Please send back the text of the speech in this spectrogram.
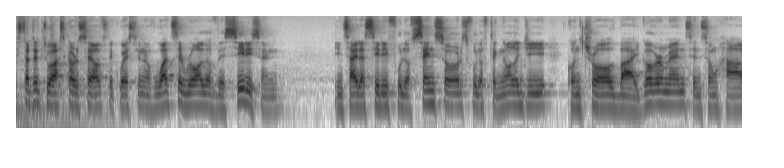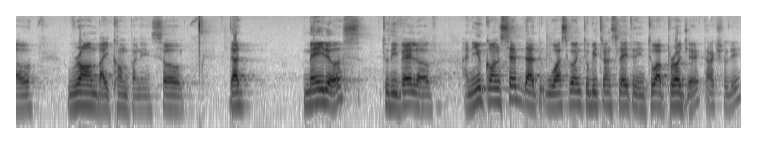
we started to ask ourselves the question of what's the role of the citizen inside a city full of sensors, full of technology, controlled by governments and somehow run by companies. So that made us to develop a new concept that was going to be translated into a project actually,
